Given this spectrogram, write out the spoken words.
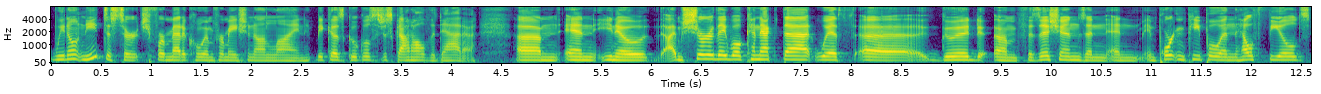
we don't need to search for medical information online because Google's just got all the data. Um, and you know, I'm sure they will connect that with uh, good um, physicians and, and important people in health fields.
